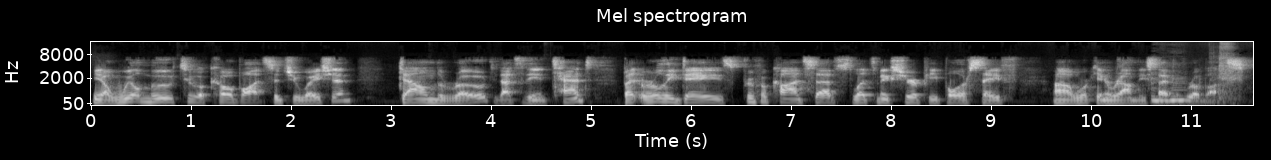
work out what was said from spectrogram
you know, we'll move to a cobot situation down the road. That's the intent. But early days, proof of concepts. Let's make sure people are safe uh, working around these type mm-hmm. of robots.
